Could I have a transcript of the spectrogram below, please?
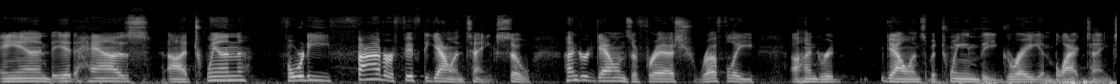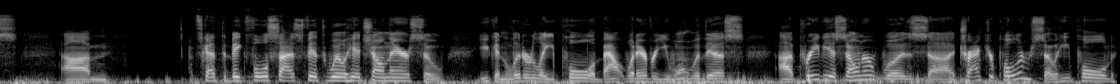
and it has uh, twin 45 or 50 gallon tanks. So 100 gallons of fresh, roughly 100 gallons between the gray and black tanks. Um, it's got the big full-size fifth wheel hitch on there, so you can literally pull about whatever you want with this. Uh, previous owner was uh, tractor puller, so he pulled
